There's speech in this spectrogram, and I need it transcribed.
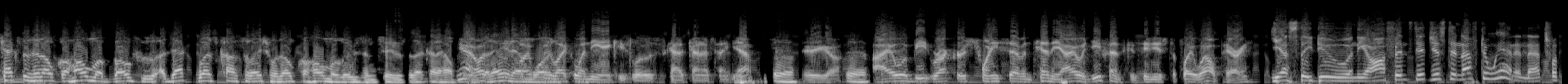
Texas and Oklahoma both. Uh, that was consolation with Oklahoma losing too, so that kind of helped. Yeah, them. it but was A&M like, won. like when the Yankees lose, kind of, kind of thing. Yeah. Yeah. There you go. Yeah. Iowa beat Rutgers 27-10. The Iowa defense continues to play well, Perry. Yes, they do, and the offense did just enough to win, and that's what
